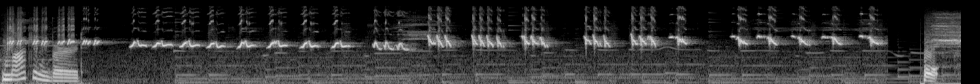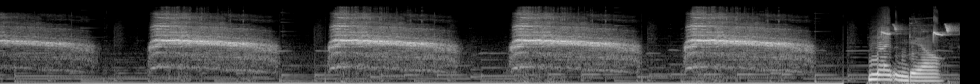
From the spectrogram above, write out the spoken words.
Mockingbird. Hawk. Nightingale.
